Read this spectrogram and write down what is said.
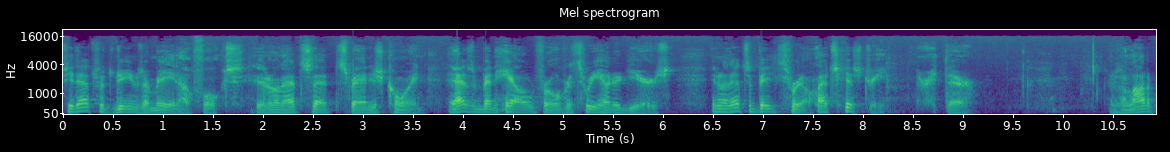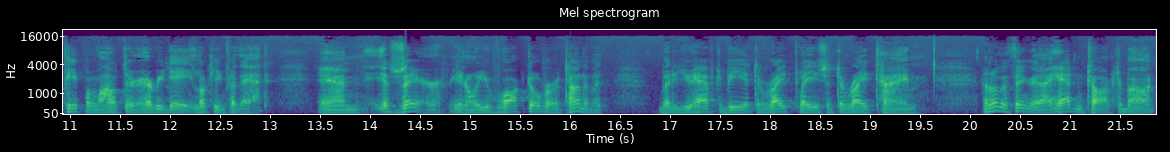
See, that's what dreams are made of, folks. You know, that's that Spanish coin. It hasn't been held for over 300 years. You know, that's a big thrill. That's history right there. There's a lot of people out there every day looking for that. And it's there. You know, you've walked over a ton of it, but you have to be at the right place at the right time. Another thing that I hadn't talked about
